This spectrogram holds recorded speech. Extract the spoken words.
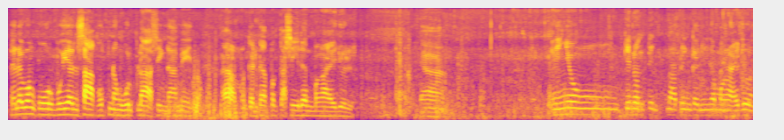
Dalawang kurbo yan sakop ng wool flashing namin. Ah, maganda pagkasilan mga idol. Yan. Yan yung kinontent natin kanina mga idol.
